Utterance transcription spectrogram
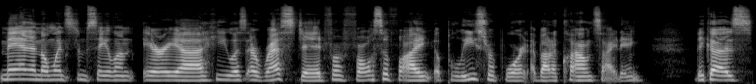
man in the Winston-Salem area, he was arrested for falsifying a police report about a clown sighting. because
